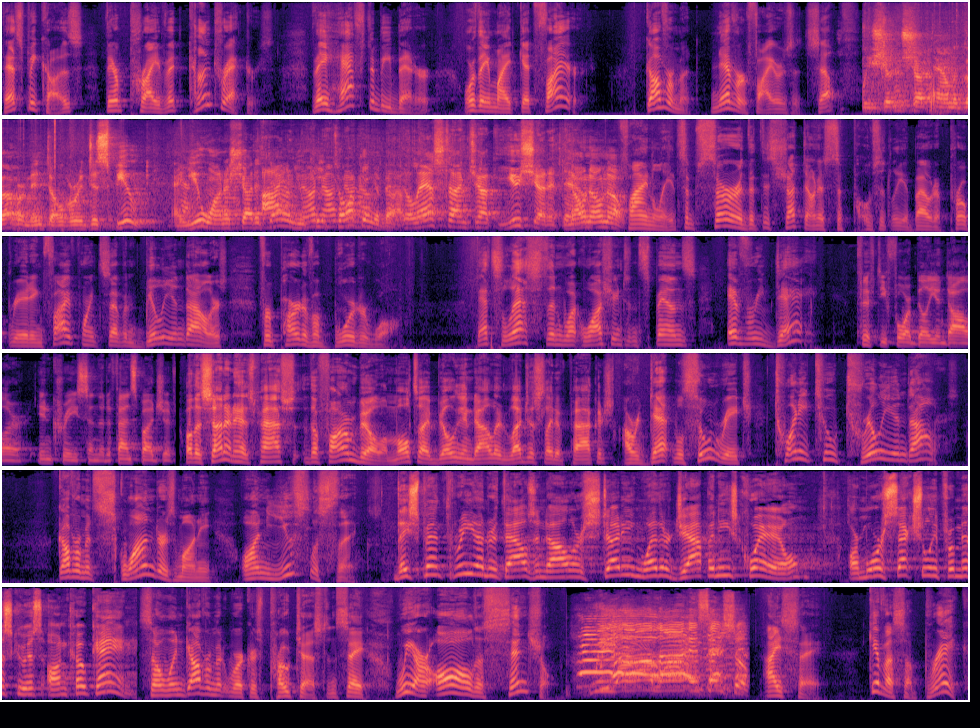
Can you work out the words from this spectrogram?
That's because they're private contractors. They have to be better or they might get fired. Government never fires itself. We shouldn't shut down the government over a dispute. And you want to shut it down. I, you no, keep no, talking no, about it. The last time, Chuck, you shut it down. No, no, no. Finally, it's absurd that this shutdown is supposedly about appropriating $5.7 billion for part of a border wall. That's less than what Washington spends every day. $54 billion increase in the defense budget. Well, the Senate has passed the Farm Bill, a multi billion dollar legislative package. Our debt will soon reach $22 trillion. Government squanders money on useless things. They spent $300,000 studying whether Japanese quail are more sexually promiscuous on cocaine. So when government workers protest and say, we are all essential, we all are essential, I say, Give us a break.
